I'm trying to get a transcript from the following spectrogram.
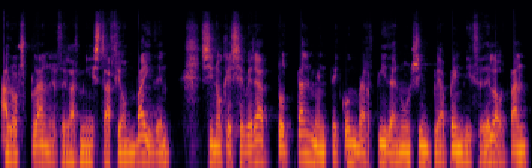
a los planes de la administración Biden, sino que se verá totalmente convertida en un simple apéndice de la OTAN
